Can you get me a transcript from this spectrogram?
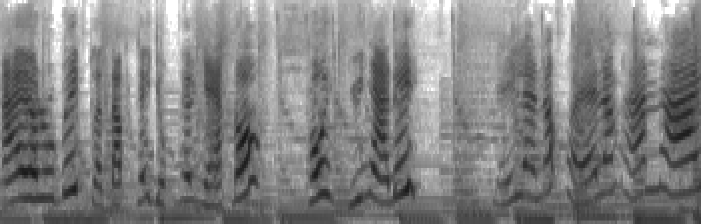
Aerobic là tập thể dục theo nhạc đó. Thôi giữ nhà đi. Vậy là nó khỏe lắm hả anh hai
